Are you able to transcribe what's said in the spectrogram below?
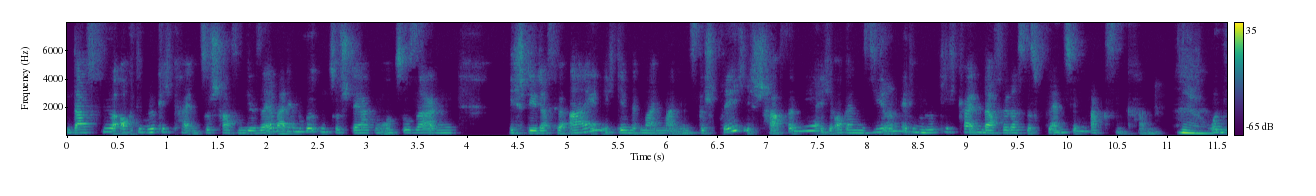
dafür auch die Möglichkeiten zu schaffen, dir selber den Rücken zu stärken und zu sagen, ich stehe dafür ein, ich gehe mit meinem Mann ins Gespräch, ich schaffe mir, ich organisiere mir die Möglichkeiten dafür, dass das Pflänzchen wachsen kann. Ja. Und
